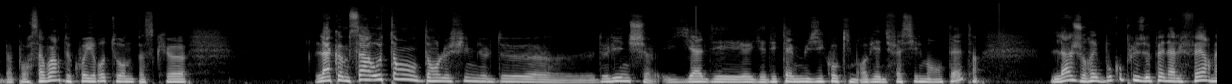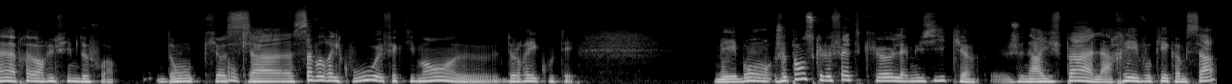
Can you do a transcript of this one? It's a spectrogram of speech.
bah, pour savoir de quoi il retourne parce que Là, comme ça, autant dans le film de, de Lynch, il y, il y a des thèmes musicaux qui me reviennent facilement en tête. Là, j'aurais beaucoup plus de peine à le faire, même après avoir vu le film deux fois. Donc, euh, ça, ça vaudrait le coup, effectivement, euh, de le réécouter. Mais bon, je pense que le fait que la musique, je n'arrive pas à la réévoquer comme ça,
